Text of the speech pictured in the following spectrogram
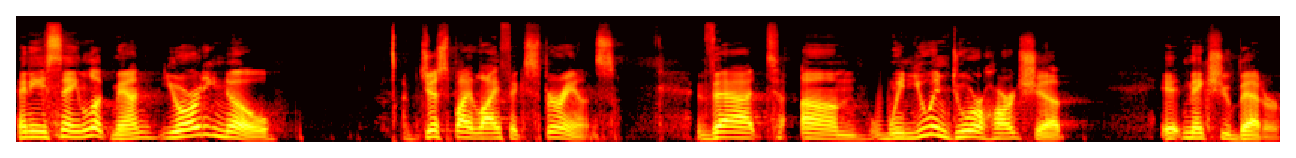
And he's saying, look, man, you already know just by life experience that um, when you endure hardship, it makes you better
